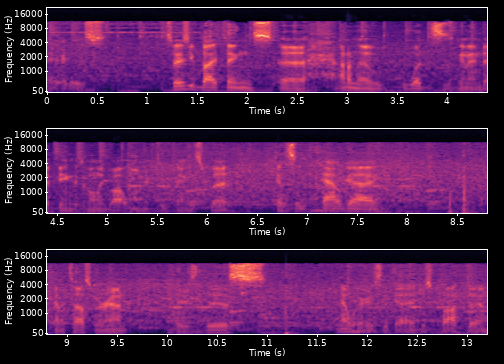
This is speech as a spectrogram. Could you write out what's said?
There it is. So as you buy things, uh, I don't know what this is going to end up being because I've only bought one or two things, but got this little cow guy. Kind of toss him around. There's this. Now where's the guy I just bought though?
